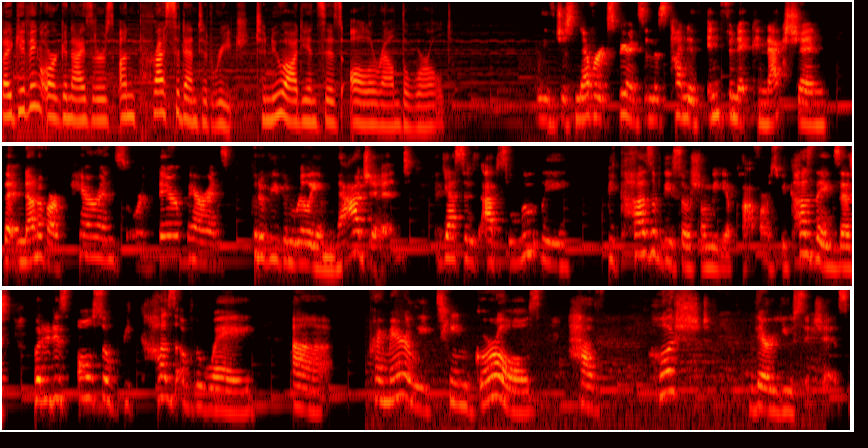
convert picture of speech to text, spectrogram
by giving organizers unprecedented reach to new audiences all around the world. We've just never experienced in this kind of infinite connection that none of our parents or their parents could have even really imagined. Yes, it is absolutely because of these social media platforms, because they exist, but it is also because of the way uh, primarily teen girls have pushed their usages,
